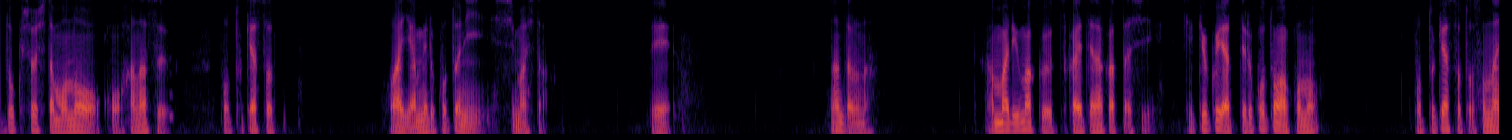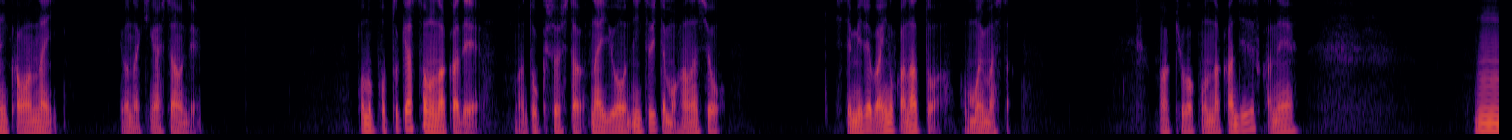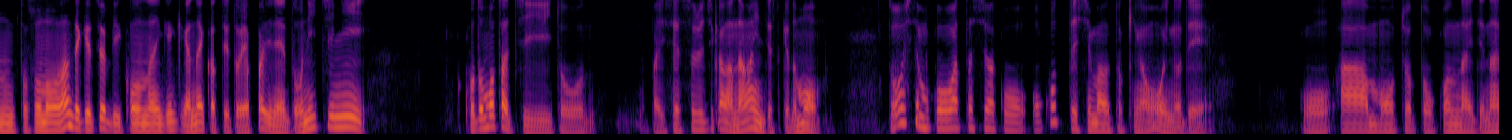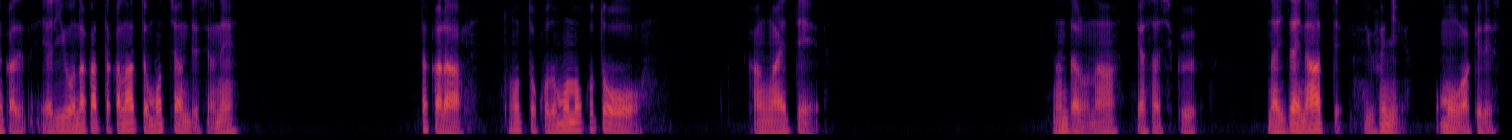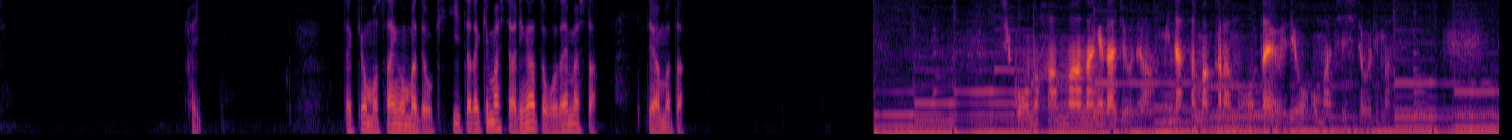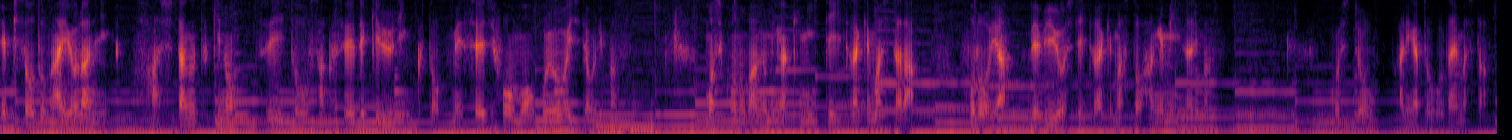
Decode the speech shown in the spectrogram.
読書したものをこう話すポッドキャストはやめることにしました。でなんだろうな。あんまりうまく使えてなかったし結局やってることがこのポッドキャストとそんなに変わんないような気がしたのでこのポッドキャストの中で、まあ、読書した内容についても話をしてみればいいのかなとは思いました。まあ今日はこんな感じですかね。うんとそのなんで月曜日こんなに元気がないかっていうとやっぱりね土日に子供たちとやっぱり接する時間が長いんですけどもどうしてもこう私はこう怒ってしまう時が多いのでこうああもうちょっと怒んないでなんかやりようなかったかなって思っちゃうんですよね。だからもっと子供のことを考えてなんだろうな優しくなりたいなっていうふうに思うわけです。はい。で今日も最後までお聞きいただきましてありがとうございました。ではまた。思考のハンマー投げラジオでは皆様からのお便りをお待ちしております。エピソード概要欄にハッシュタグ付きのツイートを作成できるリンクとメッセージフォームをご用意しております。もしこの番組が気に入っていただけましたらフォローやレビューをしていただけますと励みになります。ご視聴ありがとうございました。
